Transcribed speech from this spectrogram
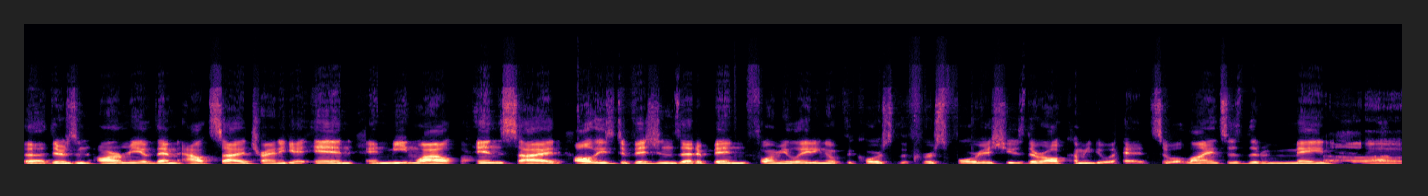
Uh, there's an army of them outside trying to get in, and meanwhile, inside, all these divisions that have been formulating over the course of the first four issues, they're all coming to a head. So alliances that have been made, Oh. uh,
